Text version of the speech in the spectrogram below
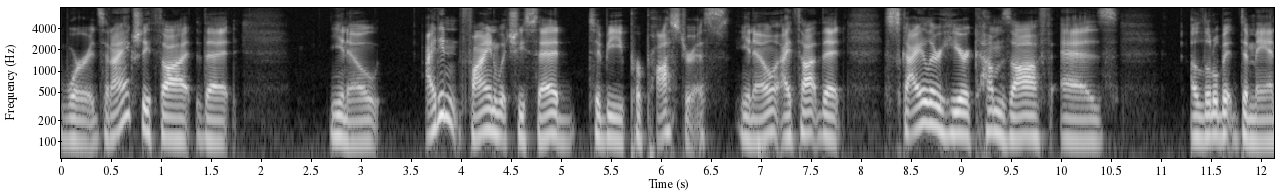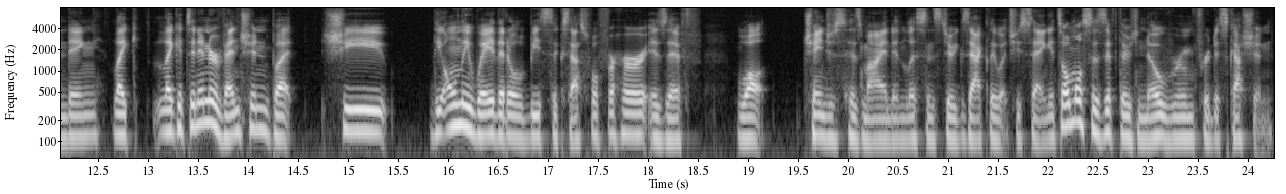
words and i actually thought that you know I didn't find what she said to be preposterous. You know, I thought that Skyler here comes off as a little bit demanding, like like it's an intervention, but she the only way that it will be successful for her is if Walt changes his mind and listens to exactly what she's saying. It's almost as if there's no room for discussion.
